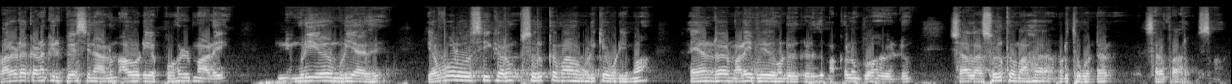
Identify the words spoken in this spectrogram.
வருட கணக்கில் பேசினாலும் அவருடைய புகழ் மாலை முடியவே முடியாது எவ்வளவு சீக்கிரம் சுருக்கமாக முடிக்க முடியுமோ ஏனென்றால் மழை பெய்து கொண்டிருக்கிறது மக்களும் போக வேண்டும் ஷாலா சுருக்கமாக முடித்து கொண்டால் சிறப்பாக இருக்கும்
